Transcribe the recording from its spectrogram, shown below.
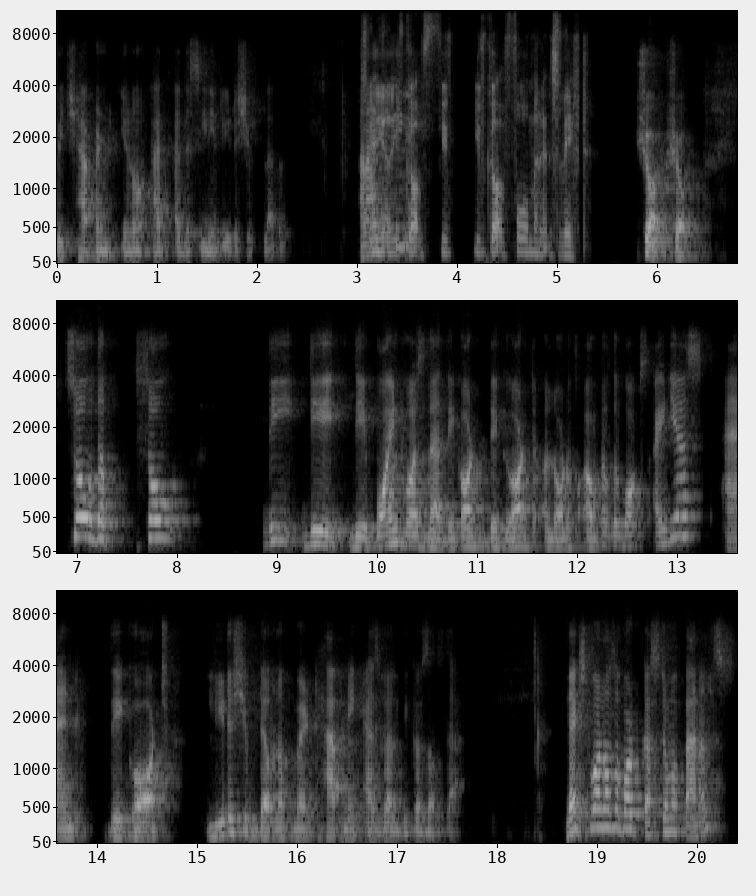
which happened, you know, at, at the senior leadership level. And so Neil, you've got you've, you've got four minutes left. Sure, sure. So the so the the the point was that they got they got a lot of out of the box ideas and they got leadership development happening as well because of that. Next one was about customer panels.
